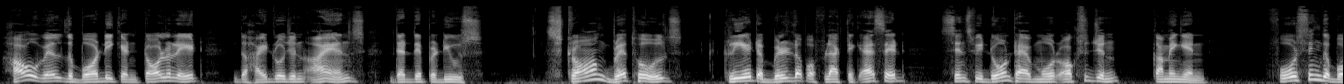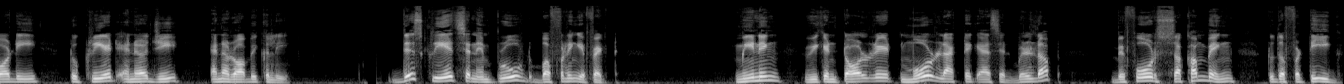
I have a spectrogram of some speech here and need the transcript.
how well the body can tolerate the hydrogen ions that they produce. Strong breath holds create a buildup of lactic acid since we don't have more oxygen coming in, forcing the body to create energy anaerobically. This creates an improved buffering effect, meaning we can tolerate more lactic acid buildup before succumbing to the fatigue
